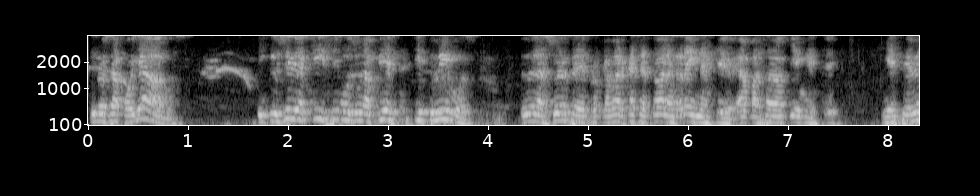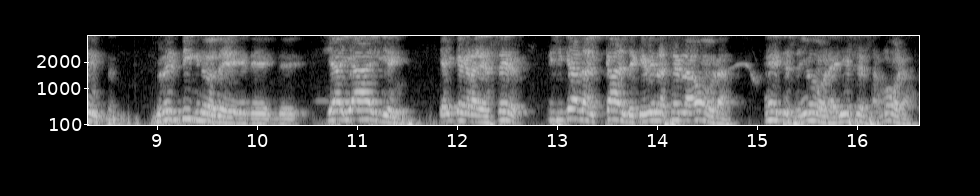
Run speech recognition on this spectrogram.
y nos apoyábamos. Inclusive aquí hicimos una fiesta, aquí estuvimos. Tuve la suerte de proclamar casi a todas las reinas que han pasado aquí en este, en este evento. Pero es digno de, de, si hay alguien que hay que agradecer, ni siquiera al alcalde que viene a hacer la obra, es este señor, Eliezer Zamora.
